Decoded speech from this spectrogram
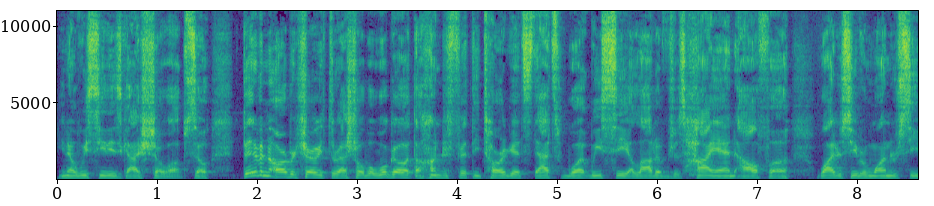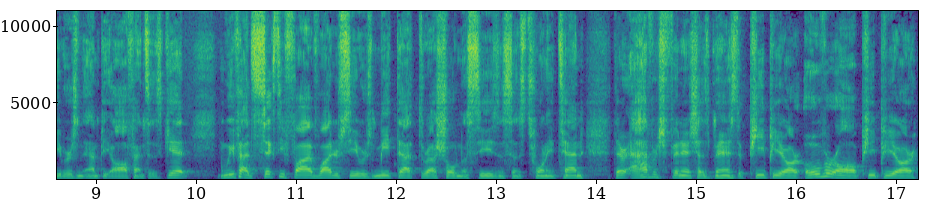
you know we see these guys show up. So bit of an arbitrary threshold, but we'll go at the 150 targets. That's what we see a lot of just high end alpha wide receiver one receivers and empty offenses get. And we've had 65 wide receivers meet that threshold in a season since 2010. Their average finish has been as the PPR overall PPR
